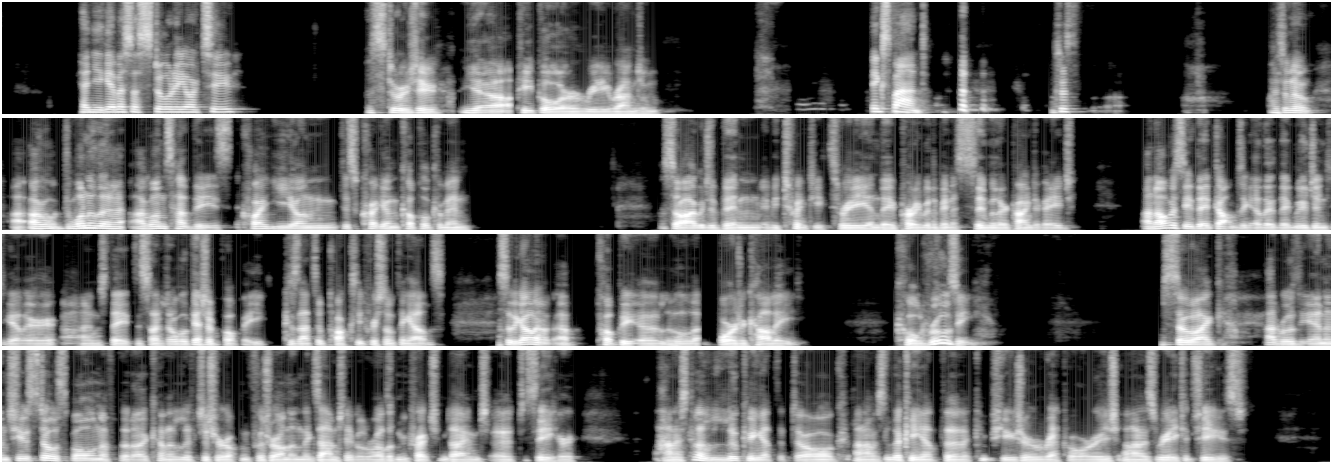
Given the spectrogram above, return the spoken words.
Can you give us a story or two? A story too. Yeah, people are really random. Expand. Just, I don't know. I, I, one of the I once had these quite young, this quite young couple come in. So I would have been maybe 23 and they probably would have been a similar kind of age. And obviously, they'd gotten together, they moved in together, and they decided, oh, we'll get a puppy because that's a proxy for something else. So they got a, a puppy, a little uh, border collie called Rosie. So I had Rosie in, and she was still small enough that I kind of lifted her up and put her on an exam table rather than crouching down to, to see her. And I was kind of looking at the dog, and I was looking at the computer record, and I was really confused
